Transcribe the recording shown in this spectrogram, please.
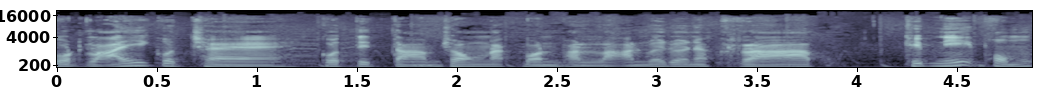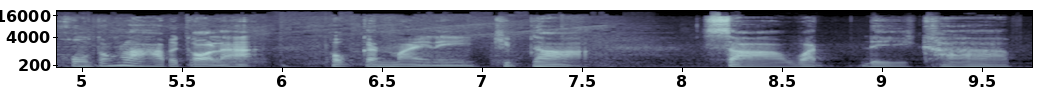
กดไลค์กดแชร์ กดติดตามช่องนักบอลพันล้านไว้ด้วยนะครับ คลิปนี้ผมคงต้องลาไปก่อนแล้วฮะพบกันใหม่ในคลิปหน้า สวัสดีครับ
